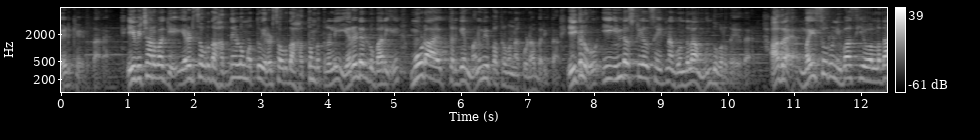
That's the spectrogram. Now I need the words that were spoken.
ಬೇಡಿಕೆ ಇಡ್ತಾರೆ. ಈ ವಿಚಾರವಾಗಿ ಎರಡು ಸಾವಿರದ ಹದಿನೇಳು ಮತ್ತು ಎರಡು ಸಾವಿರದ ಹತ್ತೊಂಬತ್ತರಲ್ಲಿ ಎರಡೆರಡು ಬಾರಿ ಮೂಡ ಆಯುಕ್ತರಿಗೆ ಮನವಿ ಪತ್ರವನ್ನು ಕೂಡ ಬರೀತಾರೆ. ಈಗಲೂ ಈ ಇಂಡಸ್ಟ್ರಿಯಲ್ ಸೈಟ್ನ ಗೊಂದಲ ಮುಂದುವರೆದೇ ಇದೆ. ಆದರೆ ಮೈಸೂರು ನಿವಾಸಿಯೂ ಅಲ್ಲದ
